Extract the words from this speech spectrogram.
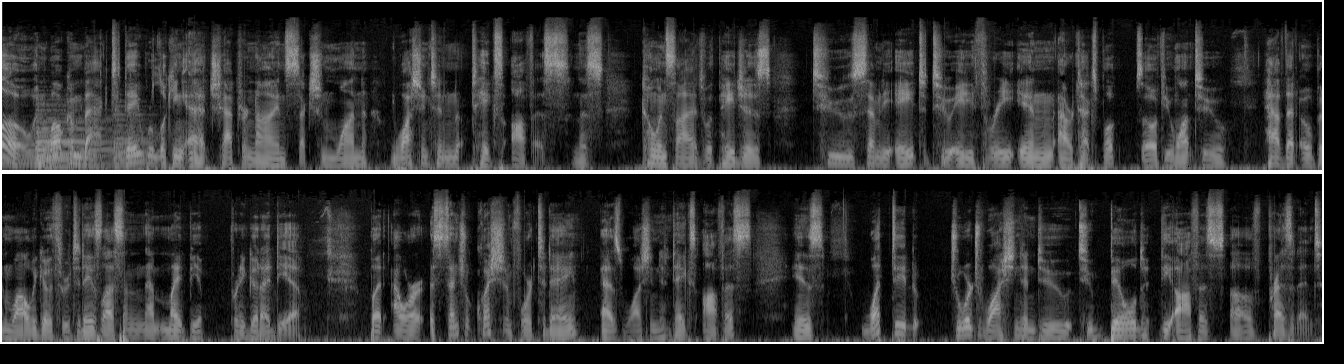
Hello and welcome back. Today we're looking at Chapter 9, Section 1 Washington Takes Office. And this coincides with pages 278 to 283 in our textbook. So if you want to have that open while we go through today's lesson, that might be a pretty good idea. But our essential question for today, as Washington takes office, is what did George Washington do to build the office of president?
